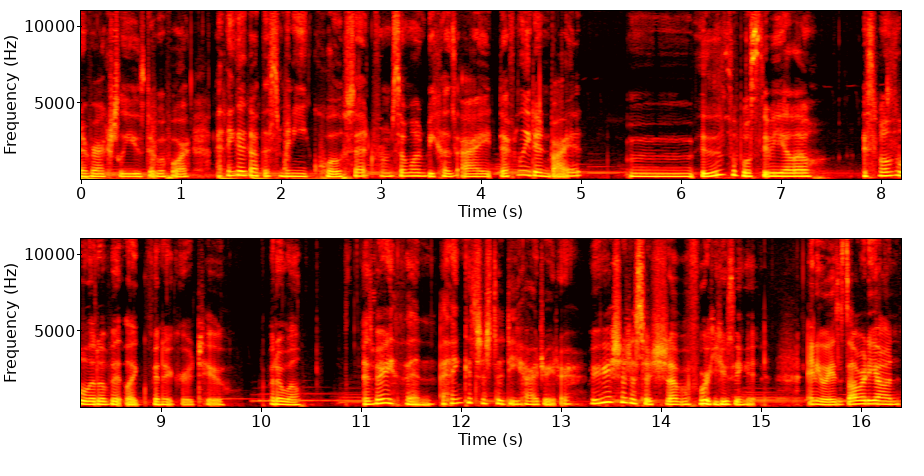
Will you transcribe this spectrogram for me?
never actually used it before. I think I got this mini quo set from someone because I definitely didn't buy it. Mmm, is it supposed to be yellow? It smells a little bit like vinegar too, but oh well. It's very thin. I think it's just a dehydrator. Maybe I should have searched it up before using it. Anyways, it's already on.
